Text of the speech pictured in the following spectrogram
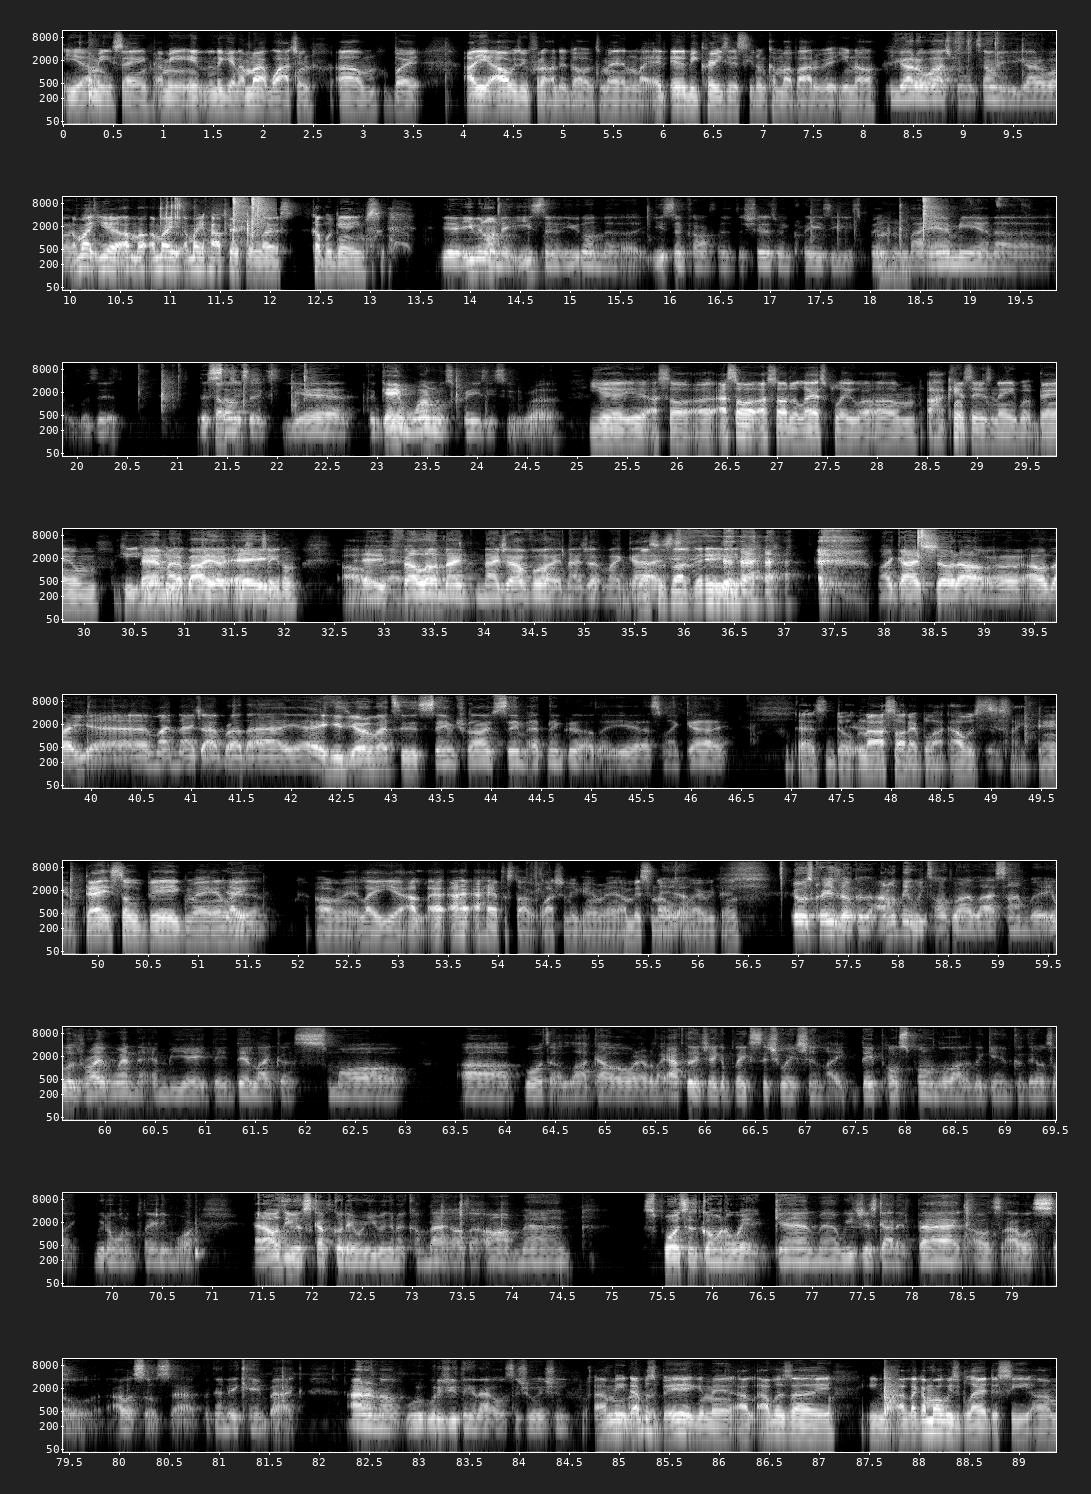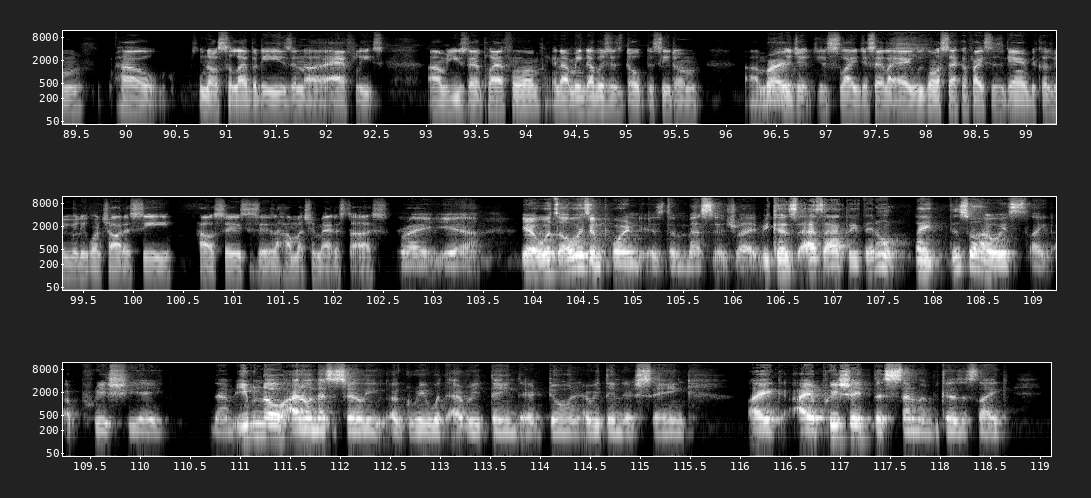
yeah. I mean, same. I mean, and again, I'm not watching. Um, but I yeah, I always root for the underdogs, man. Like, it, it'd be crazy to see them come up out of it. You know, You gotta watch, man. I'm telling you, you gotta watch. I might, yeah, I might, I might, I might hop in for the last couple of games. Yeah, even on the Eastern, even on the Eastern Conference, the shit has been crazy. It's been Mhm. Miami and uh was it the Celtics. Celtics. Yeah. The game one was crazy too, bro. Yeah, yeah. I saw. Uh, I saw. I saw the last play. Where, um, I can't say his name, but Bam. He. Bam he, he Adebayo, hey. Tatum. Oh, hey, man. fellow Ni- Niger boy, Niger, my guy. That's what's up. Hey. my guy showed out. Uh, I was like, yeah, my Niger brother. Yeah, he's Yoruba too, same tribe, same ethnic group. I was like, yeah, that's my guy. That's dope. Yeah. No, I saw that block. I was just like, damn, that is so big, man. Like, oh man, like yeah, I I I have to start watching again, man. I'm missing out Yeah. on everything. It was crazy though, because I don't think we talked about it last time, but it was right when the NBA they did like a small uh what was it, a lockout or whatever. Like after the Jacob Blake situation, like they postponed a lot of the games because they was like, we don't want to play anymore. And I was even skeptical they were even gonna come back. I was like, oh man, sports is going away again, man. We just got it back. I was I was so I was so sad. But then they came back. I don't know. What, what did you think of that whole situation? I mean, that was big, and man, I I was uh, you know, I, like I'm always glad to see um how you know celebrities and uh, athletes um use their platform, and I mean that was just dope to see them um Right. legit just like just say like, hey, we're gonna sacrifice this game because we really want y'all to see how serious this is and how much it matters to us. Right. Yeah. Yeah. What's always important is the message, right? Because as athletes, they don't like this. I always like appreciate them, even though I don't necessarily agree with everything they're doing, everything they're saying. Like I appreciate the sentiment because it's like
